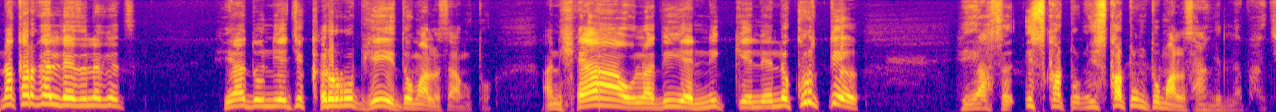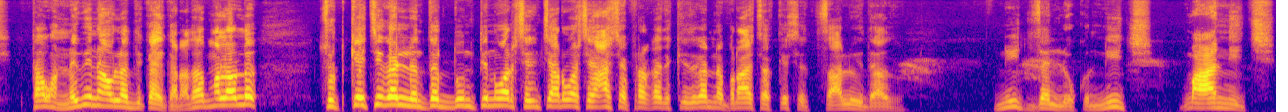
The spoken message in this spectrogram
नकार घाल द्यायचं लगेच? ह्या दुनियाचे खरं रूप हे तुम्हाला सांगतो. आणि ह्या अवलादी यांनी केलेलं कृत्य हे असं इस्काटून इस्काटून तुम्हाला सांगितलं पाहिजे. तेव्हा नवीन अवलादी काय करा? आता मला वाटलं चुटक्याची नंतर दोन तीन वर्षांनी चार वर्षांनी अशा प्रकारचे केस काढणं पण अशा केसेस चालू आहेत अजून. नीच जाईल लोक नीच महानीच.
